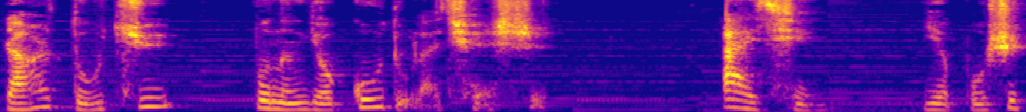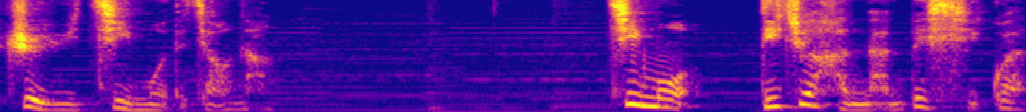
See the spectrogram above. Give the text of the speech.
然而独居不能由孤独来诠释，爱情也不是治愈寂寞的胶囊。寂寞的确很难被习惯，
